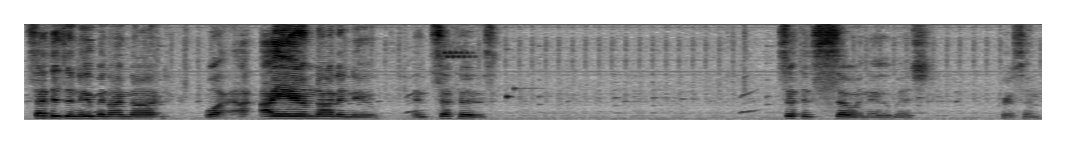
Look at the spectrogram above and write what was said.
Seth is a noob and I'm not. Well, I, I am not a noob, and Seth is. Seth is so a noobish person.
